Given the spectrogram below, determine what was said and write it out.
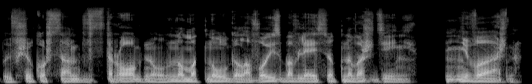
Бывший курсант вздрогнул, но мотнул головой, избавляясь от наваждения. «Неважно.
